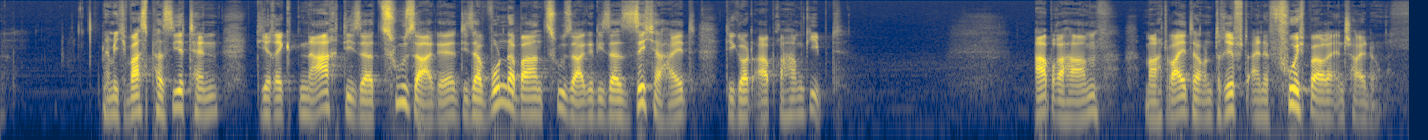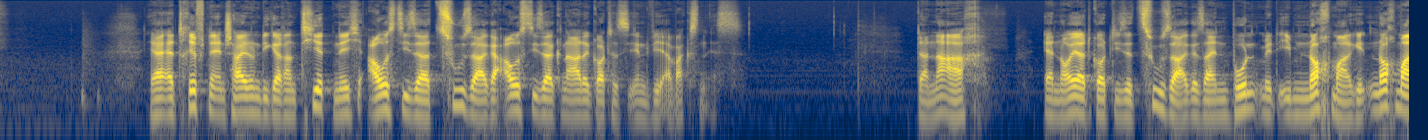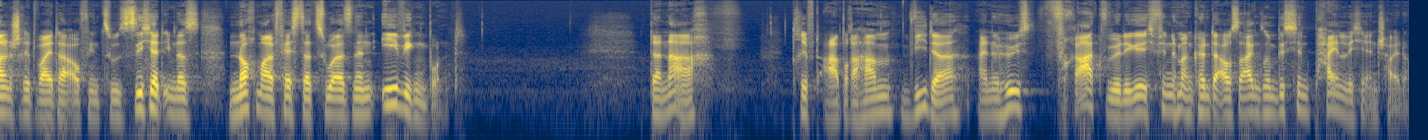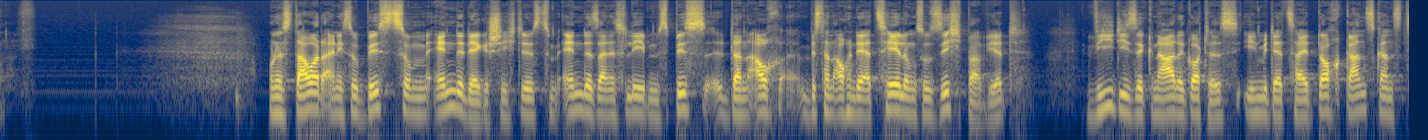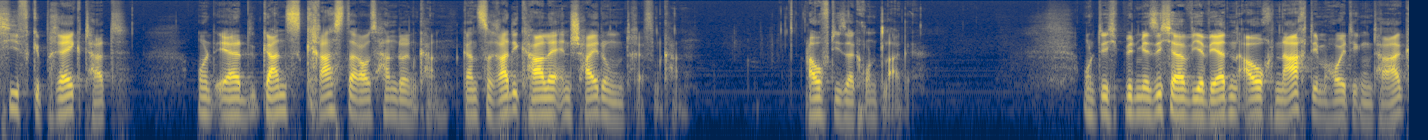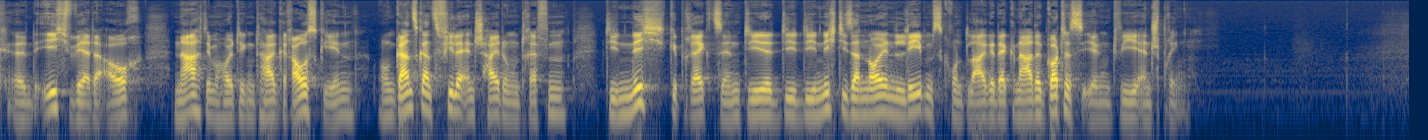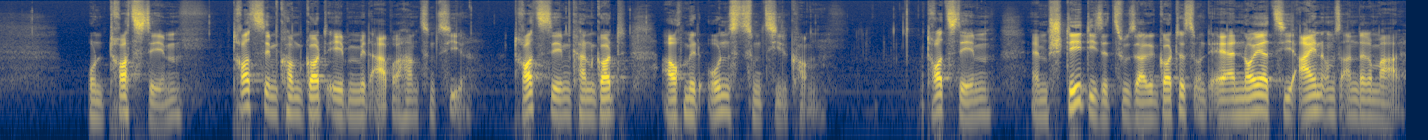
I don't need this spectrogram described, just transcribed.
Nämlich, was passiert denn direkt nach dieser Zusage, dieser wunderbaren Zusage, dieser Sicherheit, die Gott Abraham gibt? Abraham macht weiter und trifft eine furchtbare Entscheidung. Ja, er trifft eine Entscheidung, die garantiert nicht aus dieser Zusage, aus dieser Gnade Gottes irgendwie erwachsen ist. danach erneuert Gott diese Zusage, seinen Bund mit ihm nochmal, geht nochmal einen Schritt weiter auf ihn zu, sichert ihm das nochmal fester zu als einen ewigen Bund. Danach trifft Abraham wieder eine höchst fragwürdige, ich finde, man könnte auch sagen, so ein bisschen peinliche Entscheidung. Und es dauert eigentlich so bis zum Ende der Geschichte, bis zum Ende seines Lebens, bis dann auch, bis dann auch in der Erzählung so sichtbar wird, wie diese Gnade Gottes ihn mit der Zeit doch ganz, ganz tief geprägt hat und er ganz krass daraus handeln kann, ganz radikale Entscheidungen treffen kann auf dieser Grundlage. Und ich bin mir sicher, wir werden auch nach dem heutigen Tag, äh, ich werde auch nach dem heutigen Tag rausgehen und ganz, ganz viele Entscheidungen treffen, die nicht geprägt sind, die, die, die nicht dieser neuen Lebensgrundlage der Gnade Gottes irgendwie entspringen. Und trotzdem, trotzdem kommt Gott eben mit Abraham zum Ziel. Trotzdem kann Gott auch mit uns zum Ziel kommen. Trotzdem ähm, steht diese Zusage Gottes und er erneuert sie ein ums andere Mal.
